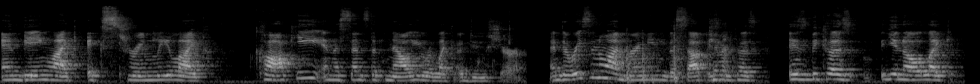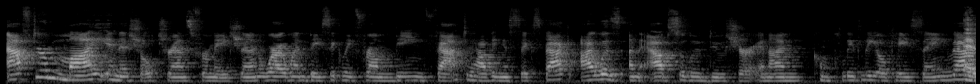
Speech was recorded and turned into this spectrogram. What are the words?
and being like extremely like cocky in the sense that now you're like a doucher. And the reason why I'm bringing this up is because is because you know like after my initial transformation where I went basically from being fat to having a six pack, I was an absolute doucher and I'm completely okay saying that.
